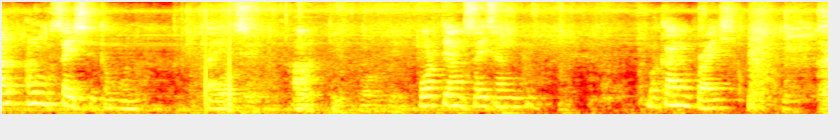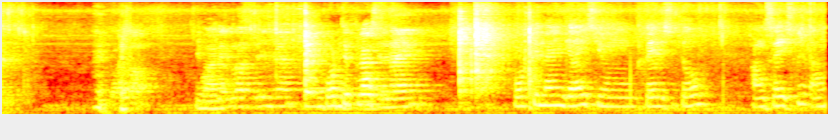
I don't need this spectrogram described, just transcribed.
An anong size itong ano? Tiles? Ha? 40 ang size ang... Magkano ang price? Diba? 40 plus. 49 guys yung tiles to. Ang size ng ang,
